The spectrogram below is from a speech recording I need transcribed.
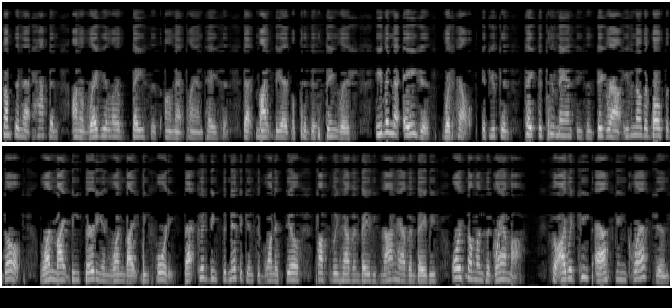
something that happened on a regular basis on that plantation that might be able to distinguish? Even the ages would help. If you can take the two Nancys and figure out, even though they're both adults, one might be 30 and one might be 40. That could be significant if one is still possibly having babies, not having babies, or someone's a grandma. So I would keep asking questions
